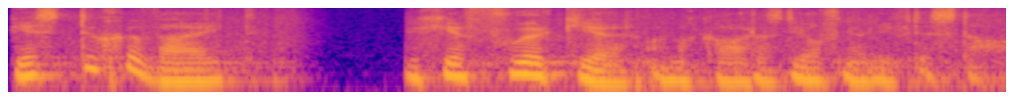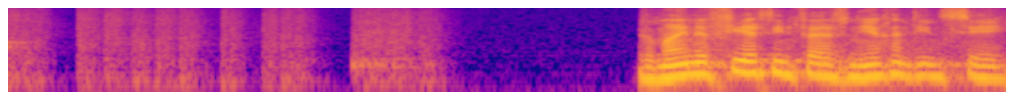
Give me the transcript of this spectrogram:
Wees toegewyd en gee voorkeur aan mekaar as deel van jou liefdestaal. Romeine 14 vers 19 sê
